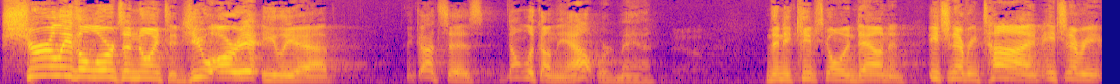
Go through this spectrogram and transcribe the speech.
Surely the Lord's anointed. You are it, Eliab. And God says, Don't look on the outward man. And then he keeps going down, and each and every time, each and every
